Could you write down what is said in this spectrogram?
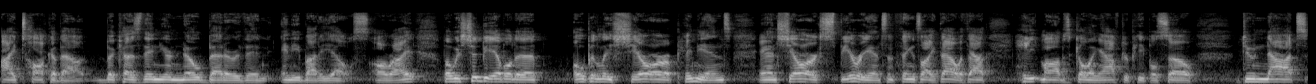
I talk about because then you're no better than anybody else, all right? But we should be able to openly share our opinions and share our experience and things like that without hate mobs going after people. So do not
